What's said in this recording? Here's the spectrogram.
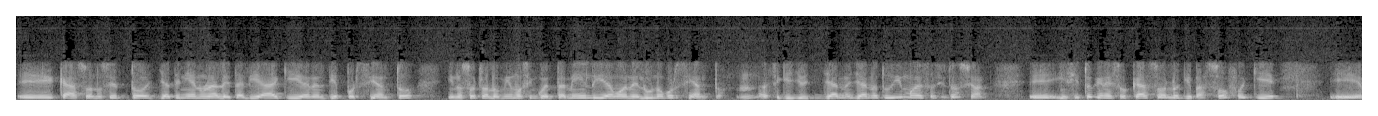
eh, casos, ¿no es cierto?, ya tenían una letalidad que iba en el 10% y nosotros a los mismos 50.000 íbamos en el 1%. Así que yo, ya, no, ya no tuvimos esa situación. Eh, insisto que en esos casos lo que pasó fue que eh,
